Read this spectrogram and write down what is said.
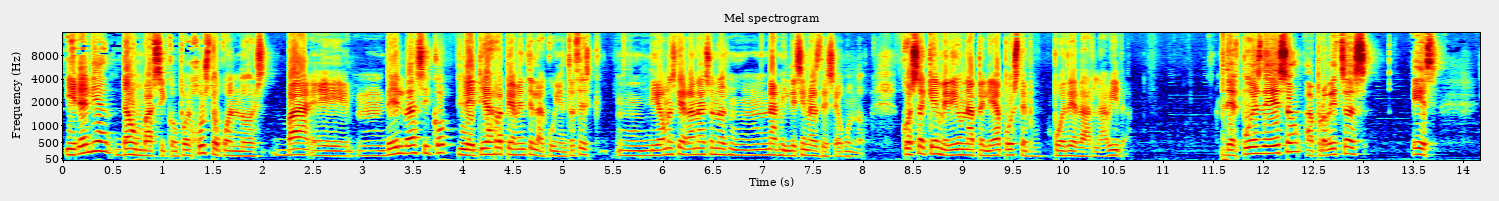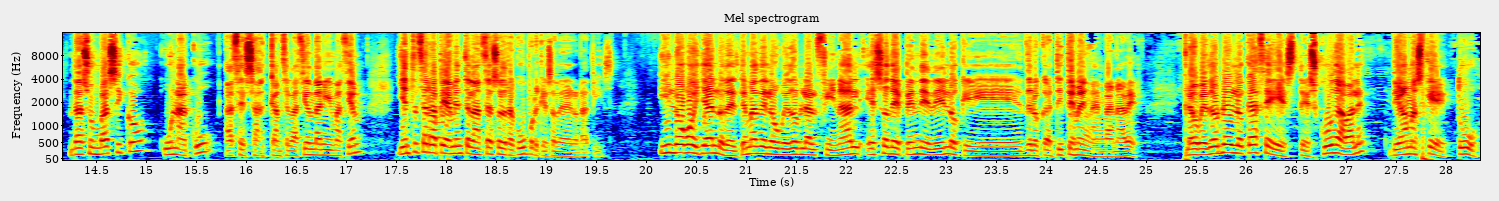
Irelia da un básico, pues justo cuando va eh, del básico le tiras rápidamente la Q entonces mm, digamos que ganas unos, unas milésimas de segundo, cosa que medio una pelea pues te puede dar la vida. Después de eso aprovechas es das un básico, una Q, haces cancelación de animación y entonces rápidamente lanzas otra Q porque sale gratis. Y luego ya lo del tema de la W al final, eso depende de lo que, de lo que a ti te vengan gana. A ver, la W lo que hace es te escuda, ¿vale? Digamos que tú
